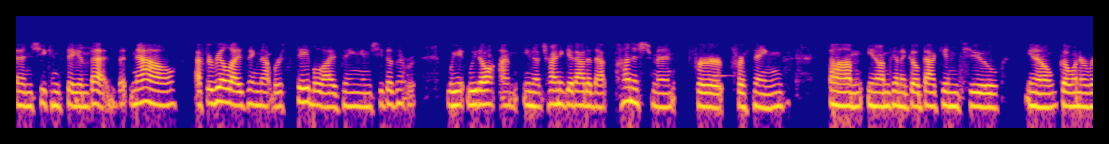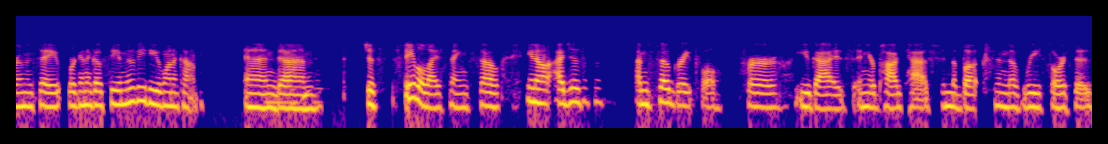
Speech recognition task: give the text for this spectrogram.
and she can stay in bed but now after realizing that we're stabilizing and she doesn't we we don't i'm you know trying to get out of that punishment for for things um you know i'm going to go back into you know, go in her room and say, "We're going to go see a movie. Do you want to come?" And um, just stabilize things. So, you know, I just I'm so grateful for you guys and your podcast and the books and the resources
